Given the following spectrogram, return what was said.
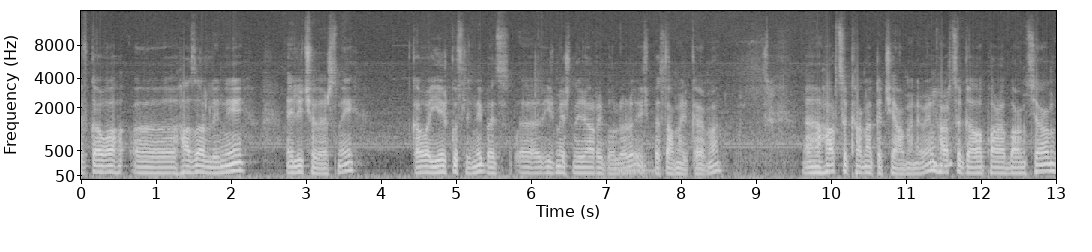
եւ կարող է 1000 լինի, ելի չվերցնի, կարող է 2 լինի, բայց իր մեջ ներառի բոլորը, ինչպես Ամերիկայում է հարցը քանակը չի ամենևին, հարցը գաղափարաբանության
